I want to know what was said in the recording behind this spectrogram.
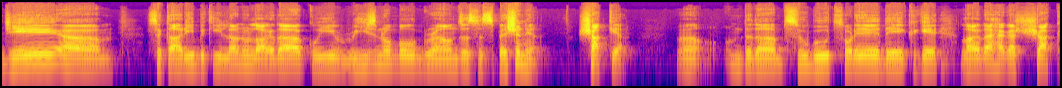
ਜੇ ਸਰਕਾਰੀ ਵਕੀਲਾਂ ਨੂੰ ਲੱਗਦਾ ਕੋਈ ਰੀਜ਼ਨੇਬਲ ਗਰਾਊਂਡਸ ਆਫ ਸਸਪੀਸ਼ਨ ਆ ਸ਼ੱਕ ਆ ਮਤਲਬ ਸਬੂਤ ਥੋੜੇ ਦੇਖ ਕੇ ਲੱਗਦਾ ਹੈਗਾ ਸ਼ੱਕ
